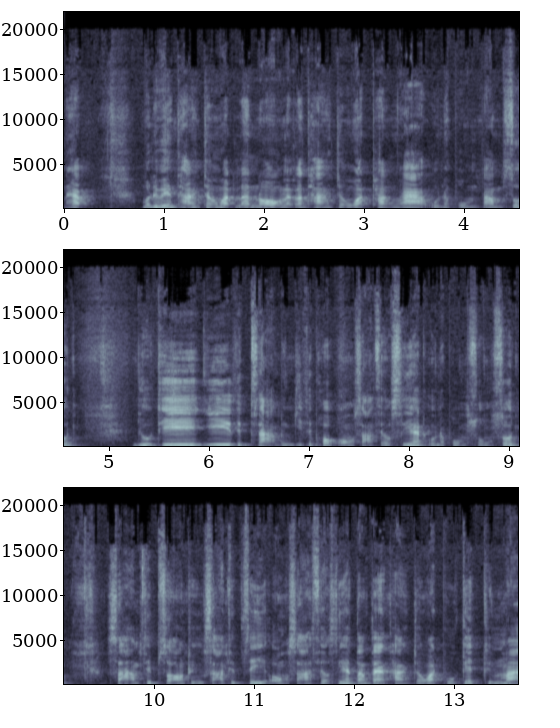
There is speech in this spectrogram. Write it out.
นะครับ บริเวณทางจังหวัดละนอง แล้วก็ทางจังหวัดพังงาอุณหภูมิต่ำสุด อยู่ที่ 23-26 องศาเซลเซียส อุณหภูมิสูงสุด 32-34 องศาเซลเซียส ตั้งแต่ทางจังหวัดภูเก็ตขึ้นมา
